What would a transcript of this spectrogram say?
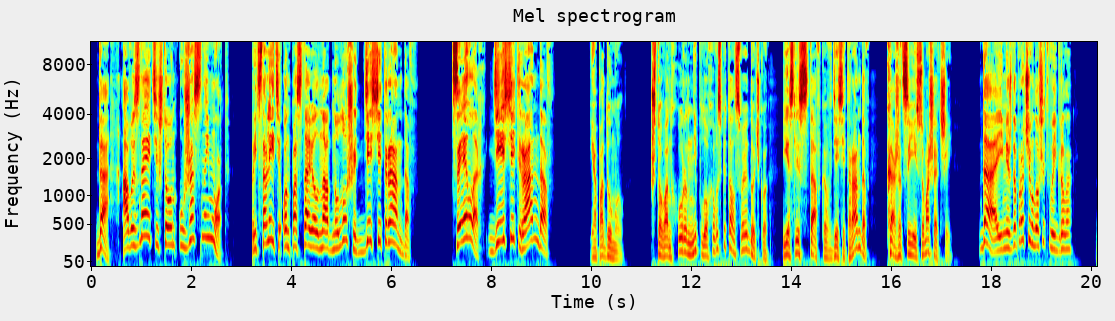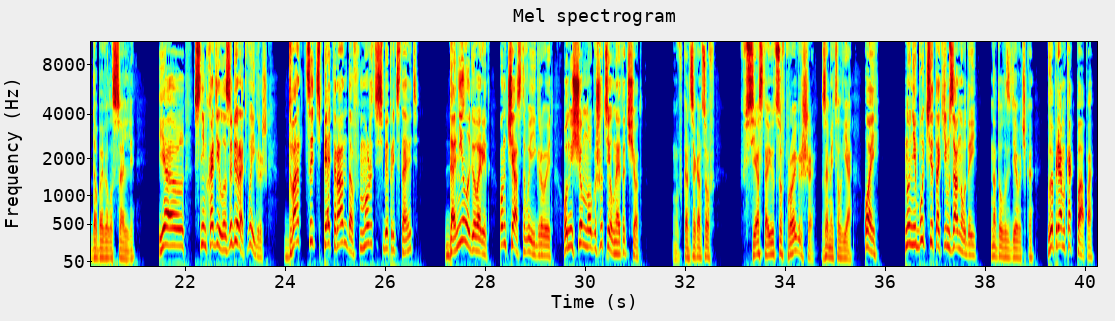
«Да, а вы знаете, что он ужасный мод? Представляете, он поставил на одну лошадь десять рандов. Целых десять рандов!» Я подумал, что Ван Хурен неплохо воспитал свою дочку, если ставка в десять рандов кажется ей сумасшедшей. «Да, и, между прочим, лошадь выиграла», — добавила Салли. «Я с ним ходила забирать выигрыш. Двадцать пять рандов, можете себе представить?» Данила говорит, он часто выигрывает. Он еще много шутил на этот счет. В конце концов, все остаются в проигрыше, заметил я. Ой, ну не будьте таким занудой, надулась девочка. Вы прямо как папа.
